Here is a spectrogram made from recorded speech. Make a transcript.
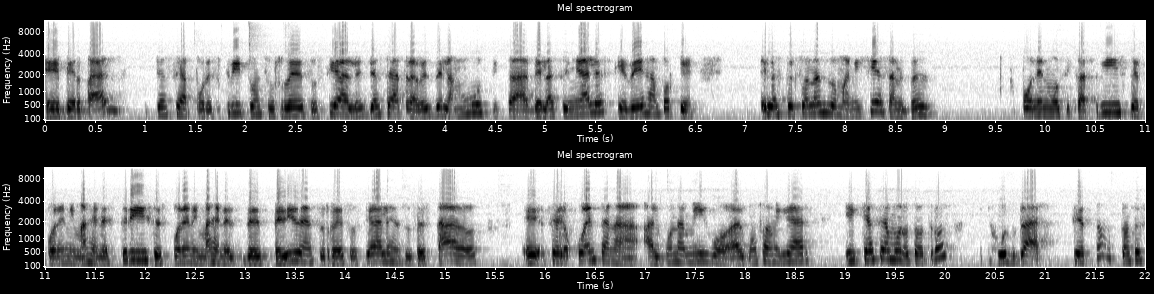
eh, verbal, ya sea por escrito en sus redes sociales, ya sea a través de la música, de las señales que dejan, porque eh, las personas lo manifiestan. Entonces, ponen música triste, ponen imágenes tristes, ponen imágenes de despedida en sus redes sociales, en sus estados, eh, se lo cuentan a algún amigo, a algún familiar. ¿Y qué hacemos nosotros? Juzgar, ¿cierto? Entonces,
